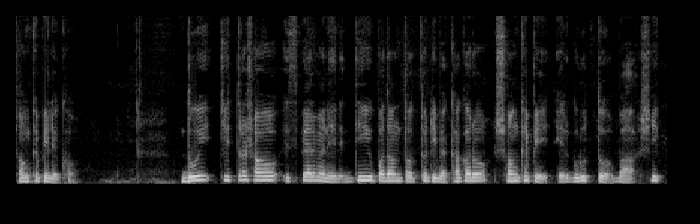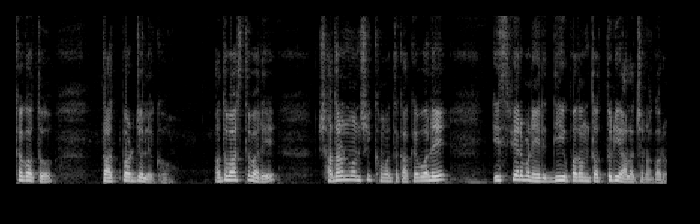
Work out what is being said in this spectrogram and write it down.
সংক্ষেপে লেখো। দুই, চিত্রসহ স্পেয়ারম্যানের দ্বি উপাদান তত্ত্বটি ব্যাখ্যা করো। সংক্ষেপে এর গুরুত্ব বা শিক্ষাগত তাৎপর্য লেখো। অথবা আসতে পারে, সাধারণ মানসিক ক্ষমতা কাকে বলে? স্পেয়ারম্যানের দ্বি উপাদান তত্ত্বটি আলোচনা করো।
